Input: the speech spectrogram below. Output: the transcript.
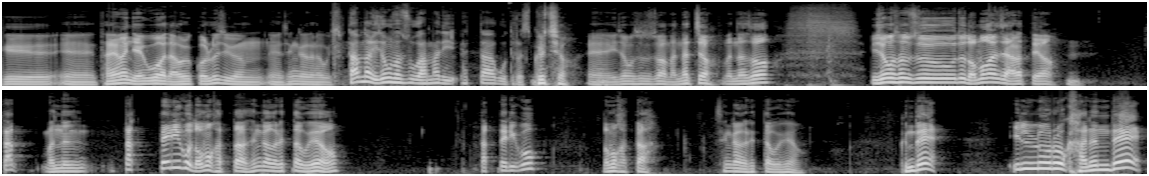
그 예, 다양한 예고가 나올 걸로 지금 예, 생각을 하고 있습니다. 다음 날 이정우 선수가 한마디 했다고 들었습니다. 그렇죠. 예, 음. 이정우 선수와 만났죠. 만나서 이정우 선수도 넘어가는 줄 알았대요. 음. 딱 맞는 딱 때리고 넘어갔다 생각을 했다고 해요. 딱 때리고 넘어갔다 생각을 했다고 해요. 근데 1루로 가는데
